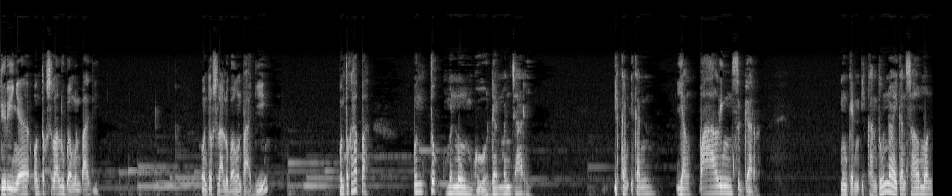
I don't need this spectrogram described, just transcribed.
dirinya untuk selalu bangun pagi. Untuk selalu bangun pagi, untuk apa? Untuk menunggu dan mencari ikan-ikan yang paling segar. Mungkin ikan tuna, ikan salmon.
